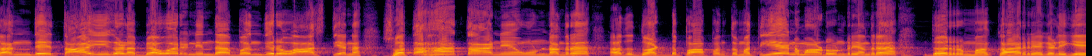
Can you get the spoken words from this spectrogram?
ತಂದೆ ತಾಯಿಗಳ ಬೆವರಿನಿಂದ ಬಂದಿರುವ ಆಸ್ತಿಯನ್ನು ಸ್ವತಃ ತಾನೇ ಉಂಡಂದ್ರೆ ಅದು ದೊಡ್ಡ ಪಾಪ ಅಂತ ಮತ್ತೆ ಏನು ಮಾಡೋಣ್ರಿ ಅಂದ್ರೆ ಧರ್ಮ ಕಾರ್ಯಗಳಿಗೆ.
